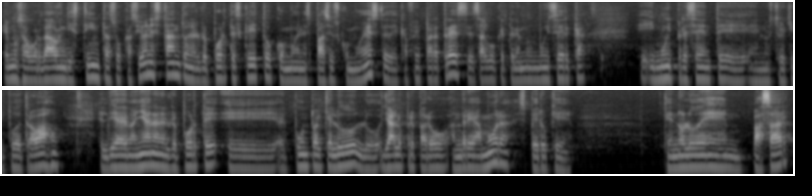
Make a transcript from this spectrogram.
hemos abordado en distintas ocasiones, tanto en el reporte escrito como en espacios como este de Café para Tres. Es algo que tenemos muy cerca y muy presente en nuestro equipo de trabajo. El día de mañana en el reporte, eh, el punto al que aludo ya lo preparó Andrea Mora. Espero que, que no lo dejen pasar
